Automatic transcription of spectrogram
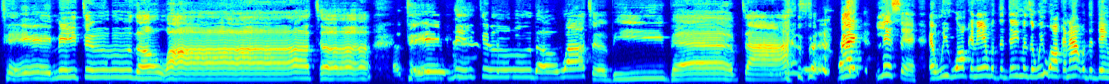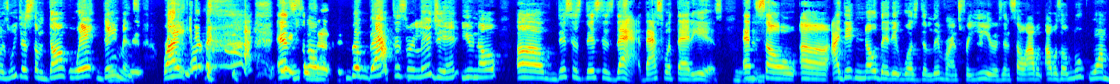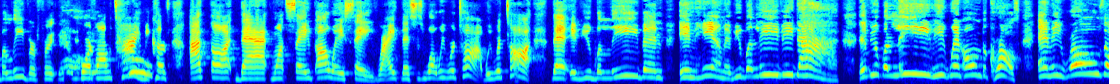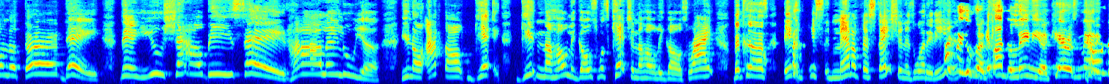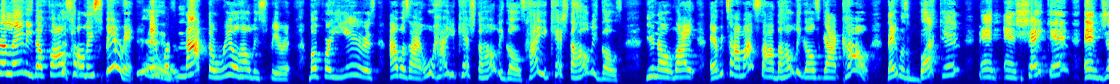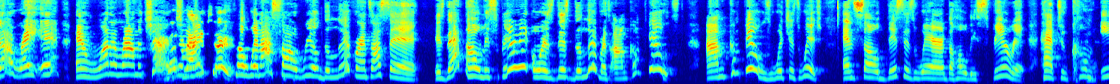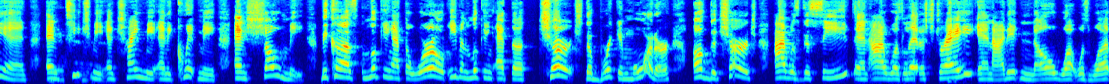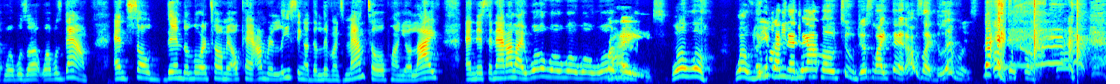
Take me to the water. Take me to the water. Be baptized. right? Listen, and we walking in with the demons and we walking out with the demons. We just some dunk wet demons right? and so the Baptist religion, you know, um this is this is that. That's what that is. Mm-hmm. and so uh i didn't know that it was deliverance for years. And so i was i was a lukewarm believer for yeah. for a long time because i thought that once saved always saved right? This is what we were taught. We were taught that if you believe in in him if you believe he died if you believe he went on the cross and he rose on the third day then you shall be saved. Hallelujah. You know i thought get get getting the Holy Ghost was catching the Holy Ghost, right? Because it, it's manifestation is what it is. I think it was a Kundalini, a charismatic Kundalini, the false Holy Spirit. Yes. It was not the real Holy Spirit. But for years, I was like, oh, how you catch the Holy Ghost? How you catch the Holy Ghost? You know, like every time I saw the Holy Ghost got caught, they was bucking and, and shaking and gyrating and running around the church. Running right? The church. So when I saw real deliverance, I said, is that the Holy Spirit or is this deliverance? I'm confused. I'm confused which is which. And so this is where the Holy Spirit had to come in and teach me and train me and equip me and show me. Because looking at the world, even looking at the church, the brick and mortar of the church, I was deceived and I was led astray and I didn't know what was what, what was up, what was down. And so then the Lord told me, okay, I'm releasing a deliverance mantle upon your life and this and that. I'm like, whoa, whoa, whoa, whoa, whoa. Right. Whoa, whoa. Whoa, you, oh, you got that be- download too, just like that. I was like, deliverance. I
